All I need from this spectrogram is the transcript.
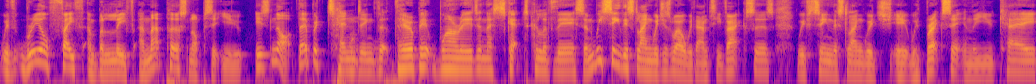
with real faith and belief and that person opposite you is not. They're pretending that they're a bit worried and they're skeptical of this. And we see this language as well with anti-vaxxers. We've seen this language eh, with brexit in the UK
